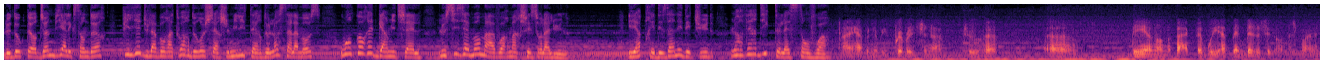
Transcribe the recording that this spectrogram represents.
Le docteur John B. Alexander, pilier du laboratoire de recherche militaire de Los Alamos, ou encore Edgar Mitchell, le sixième homme à avoir marché sur la Lune. Et après des années d'études, leur verdict laisse sans voix. I happen to be privileged enough to have uh, be in on the fact that we have been visited on this planet.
